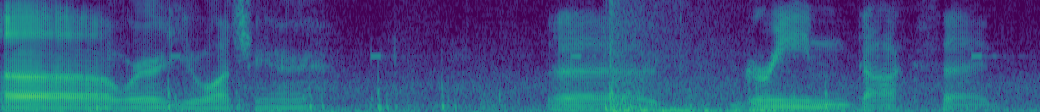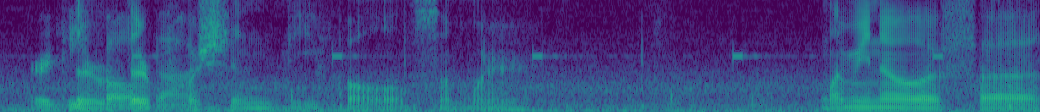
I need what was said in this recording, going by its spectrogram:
Uh, where are you watching her? Uh, green dockside or They're default. they're dock. pushing default somewhere. Let me know if uh.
